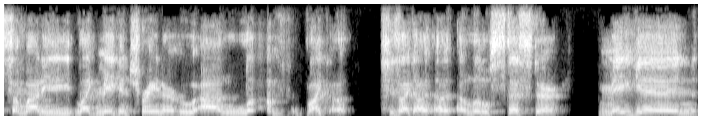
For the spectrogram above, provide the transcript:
somebody like Meghan Trainor, who I love, like uh, she's like a, a, a little sister. Meghan,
